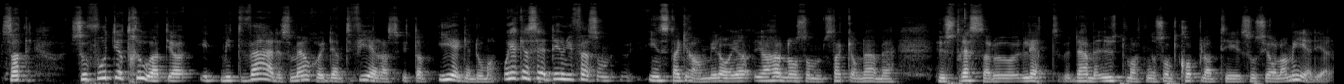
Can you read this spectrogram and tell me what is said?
Så att så fort jag tror att jag, mitt värde som människa identifieras utav egendomar. Och jag kan säga att det är ungefär som Instagram idag. Jag, jag hörde någon som snackade om det här med hur stressad och lätt det här med utmattning och sånt kopplat till sociala medier.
